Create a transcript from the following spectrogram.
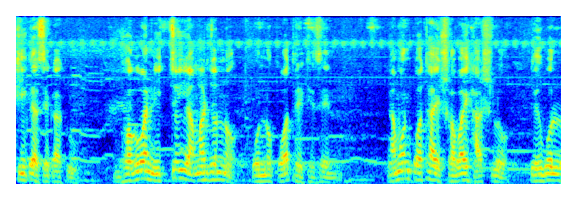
ঠিক আছে কাকু, ভগবান নিশ্চয়ই আমার জন্য অন্য পথ রেখেছেন। এমন কথায় সবাই হাসলো। কেউ বলল,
